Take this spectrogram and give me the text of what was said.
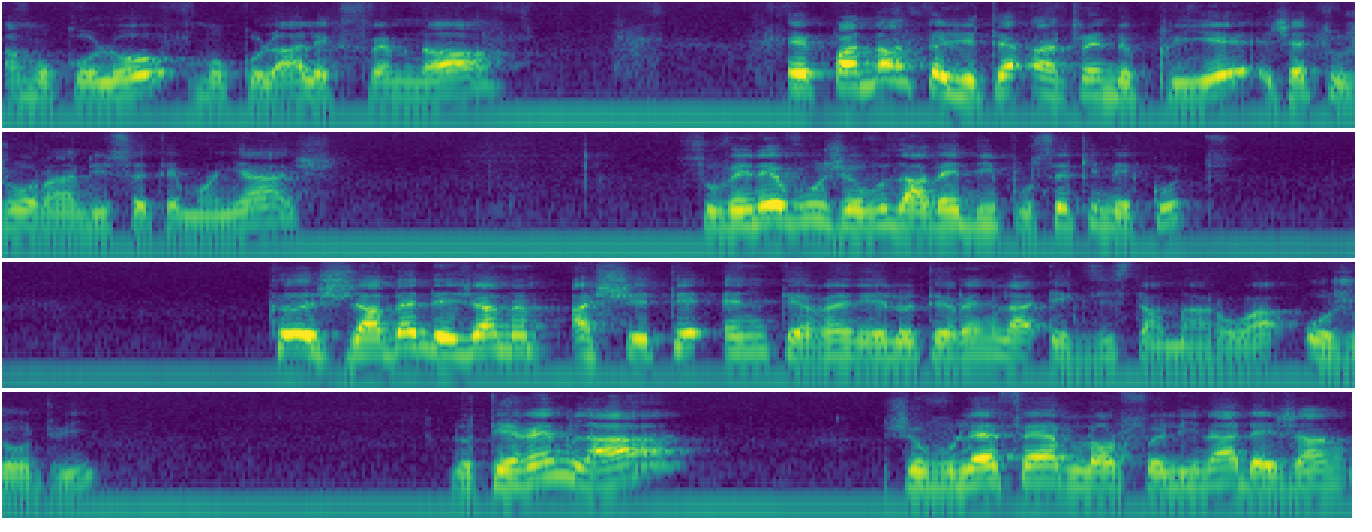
à Mokolo, Mokolo à l'extrême nord, et pendant que j'étais en train de prier, j'ai toujours rendu ce témoignage. Souvenez-vous, je vous avais dit pour ceux qui m'écoutent, que j'avais déjà même acheté un terrain et le terrain là existe à Marois aujourd'hui. Le terrain là, je voulais faire l'orphelinat des gens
